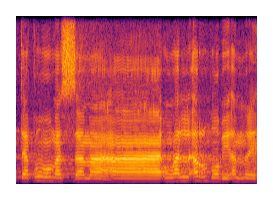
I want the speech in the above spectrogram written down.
تقوم السماء والأرض بأمره.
